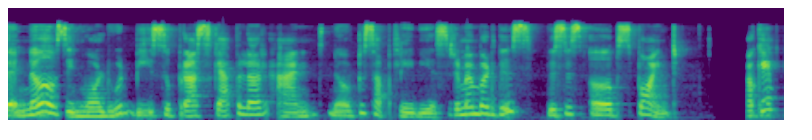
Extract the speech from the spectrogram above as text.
the nerves involved would be suprascapular and nerve to subclavius. Remember this? This is Erb's point. Okay.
